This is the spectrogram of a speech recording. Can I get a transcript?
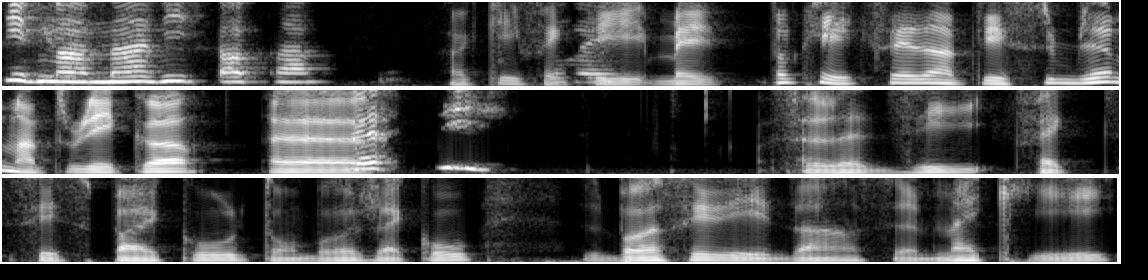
vive maman, vive papa. OK, fait que Ouais. t'es... Mais, OK, excellent, t'es sublime en tous les cas. Euh, Merci. Cela dit, fait que c'est super cool ton bras Jaco, se brosser les dents, se maquiller.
